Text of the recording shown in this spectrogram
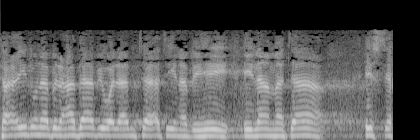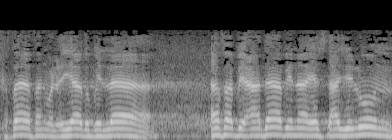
تعيدنا بالعذاب ولم تأتين به إلى متى؟ استخفافا والعياذ بالله. أفبعذابنا يستعجلون؟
